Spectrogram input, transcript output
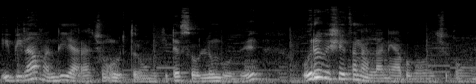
இப்படிலாம் வந்து யாராச்சும் ஒருத்தர் உங்ககிட்ட சொல்லும்போது ஒரு விஷயத்த நல்லா ஞாபகம் வச்சுக்கோங்க.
